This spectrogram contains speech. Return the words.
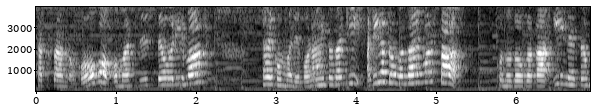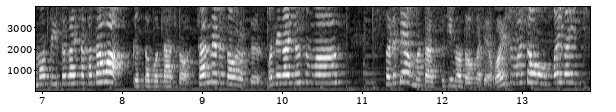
たくさんのご応募お待ちしております。最後までご覧いただきありがとうございました。この動画がいいねと思っていただいた方はグッドボタンとチャンネル登録お願いいたします。それではまた次の動画でお会いしましょう。バイバイ。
